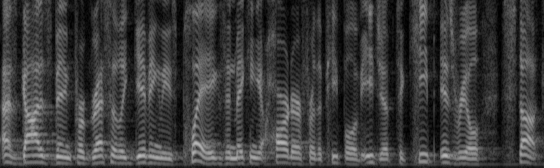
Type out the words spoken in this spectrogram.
as God has been progressively giving these plagues and making it harder for the people of Egypt to keep Israel stuck,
